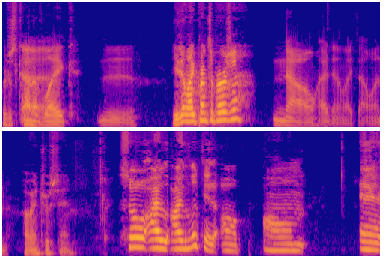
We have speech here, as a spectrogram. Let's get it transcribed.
which is kind of Uh, like Mm, you didn't like Prince of Persia. no, I didn't like that one. Oh, interesting. So I I looked it up. Um, and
